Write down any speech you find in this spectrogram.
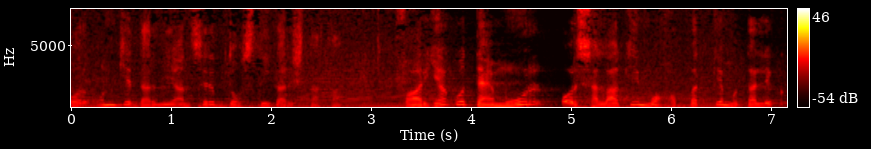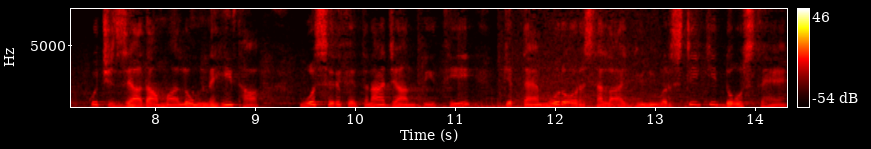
और उनके दरमियान सिर्फ़ दोस्ती का रिश्ता था। फारिया को तैमूर और सलाह की मोहब्बत के मुतलिक कुछ ज़्यादा मालूम नहीं था। वो सिर्फ़ इतना जानती थी कि तैमूर और सलाह यूनिवर्सिटी की दोस्त हैं।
